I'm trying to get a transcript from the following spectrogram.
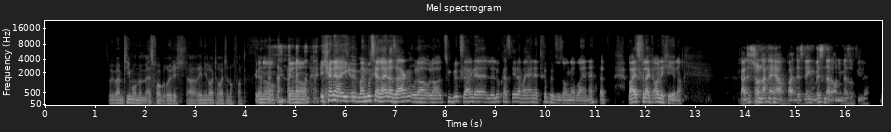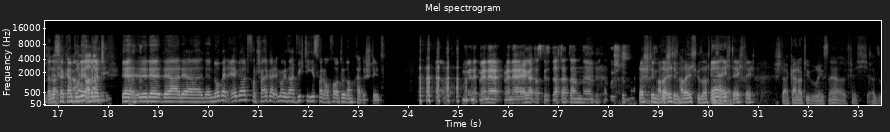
So wie beim Timo mit dem SV Grödig. Da reden die Leute heute noch von. Genau, genau. Ich kann ja, ich, man muss ja leider sagen, oder, oder zum Glück sagen, der, Lukas Reder war ja in der Trippelsaison dabei. Ne? Das weiß vielleicht auch nicht jeder. Das ist schon lange her, deswegen wissen das auch nicht mehr so viele. Das ist ja kein Problem. Aber das, der, der, der, der, der Norbert Elgert von Schalke hat immer gesagt, wichtig ist, was auf der Autogrammkarte steht. Ja, wenn, wenn, er, wenn er Elgert das gesagt hat, dann äh, hat das stimmt. Das stimmt. Hat, das er, stimmt. Echt, hat er echt gesagt? Ja, echt, echt, echt. Stark, geiler Typ übrigens, ne? Finde ich, also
